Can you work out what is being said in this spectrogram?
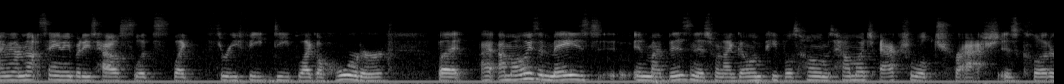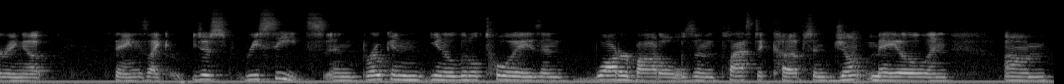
I mean I'm not saying anybody's house looks like three feet deep like a hoarder but I, am always amazed in my business when I go in people's homes how much actual trash is cluttering up things like just receipts and broken, you know, little toys and water bottles and plastic cups and junk mail and um,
